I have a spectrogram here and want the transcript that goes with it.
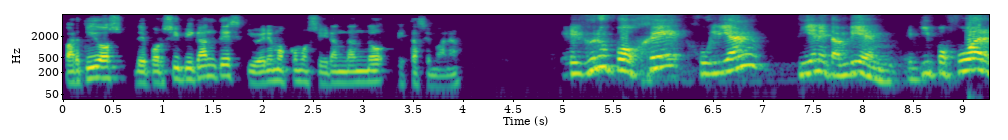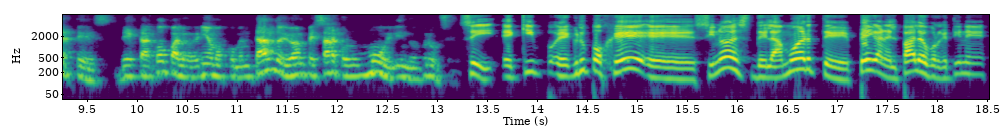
Partidos de por sí picantes y veremos cómo se irán dando esta semana. El grupo G, Julián, tiene también equipos fuertes de esta copa, lo veníamos comentando, y va a empezar con un muy lindo cruce. Sí, equipo, eh, grupo G, eh, si no es de la muerte, pega en el palo porque tiene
